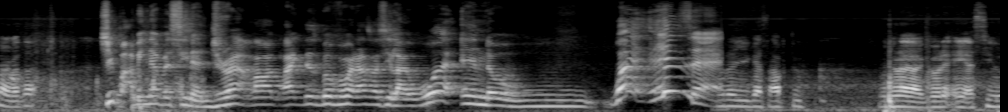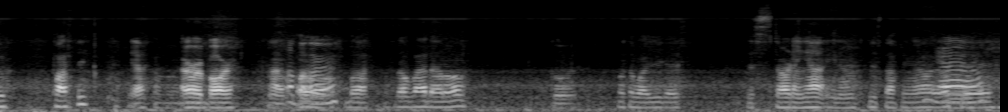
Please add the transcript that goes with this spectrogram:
Sorry about that. She probably never seen a dreadlock like this before. That's why she like, what in the, what is that? What are you guys up to? We're gonna uh, go to ASU. Party? Yeah. Or a bar. Not A bar. But it's not bad at all. Good. What about you guys? Just starting out, you know. Just starting out? Yeah. Okay.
